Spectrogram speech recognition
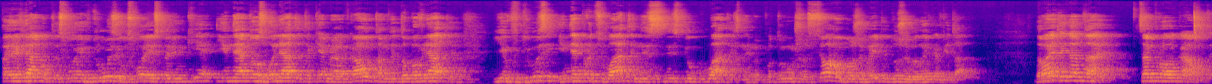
переглянути своїх друзів, свої сторінки і не дозволяти такими аккаунтам, не додати їх в друзі і не працювати, не, не спілкуватися з ними, тому що з цього може вийти дуже велика біда. Давайте йдемо далі. Це про аккаунти.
